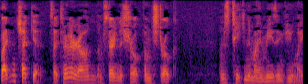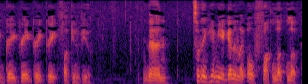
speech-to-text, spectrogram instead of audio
But I didn't check yet. So I turn around. I'm starting to stroke. I'm stroke. I'm just taking in my amazing view, my great, great, great, great fucking view. Then something hit me again and like, oh fuck, look, look.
